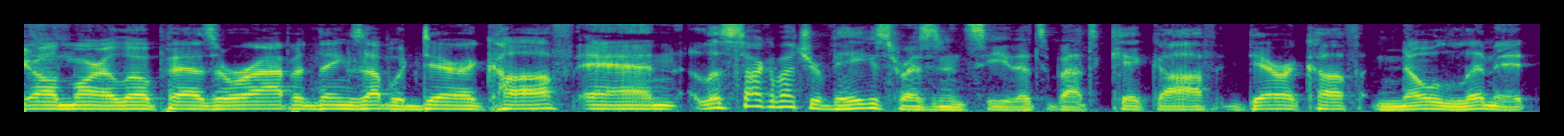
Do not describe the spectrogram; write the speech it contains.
You're on Mario Lopez. We're wrapping things up with Derek Hough. And let's talk about your Vegas residency that's about to kick off. Derek Hough, No Limit.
